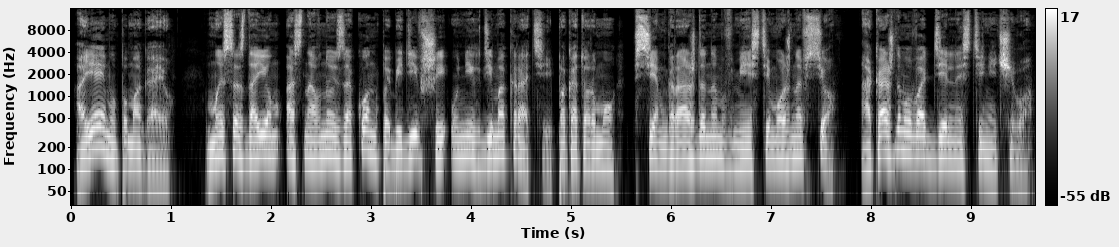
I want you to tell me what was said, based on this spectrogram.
а я ему помогаю. Мы создаем основной закон, победивший у них демократии, по которому всем гражданам вместе можно все, а каждому в отдельности ничего.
